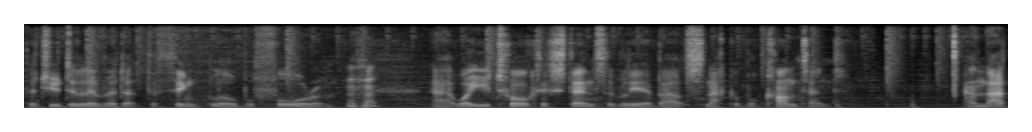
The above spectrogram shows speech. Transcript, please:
that you delivered at the think global forum mm-hmm. uh, where you talked extensively about snackable content and that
